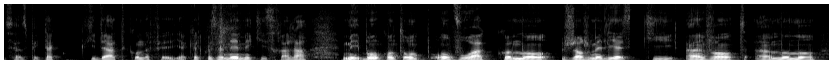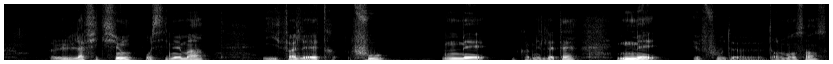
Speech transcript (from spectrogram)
C'est un spectacle qui date, qu'on a fait il y a quelques années, mais qui sera là. Mais bon, quand on, on voit comment Georges Méliès, qui invente à un moment la fiction au cinéma, il fallait être fou, mais comme il l'était, mais fou dans le bon sens.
